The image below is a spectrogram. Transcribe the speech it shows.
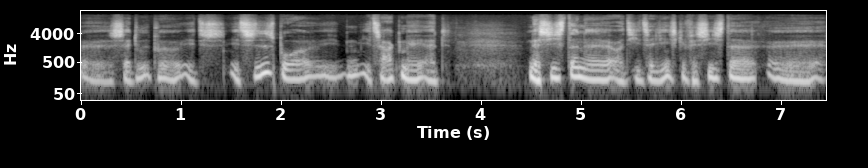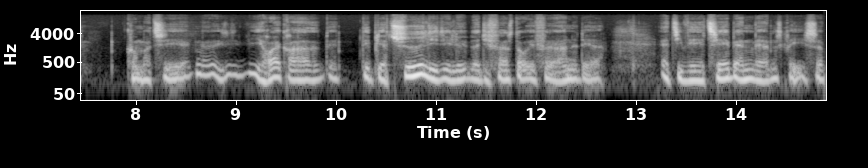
øh, sat ud på et, et sidespor i, i takt med, at nazisterne og de italienske fascister øh, kommer til øh, i høj grad, det, det bliver tydeligt i løbet af de første år i 40'erne der, at de vil tabe 2. verdenskrig, så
